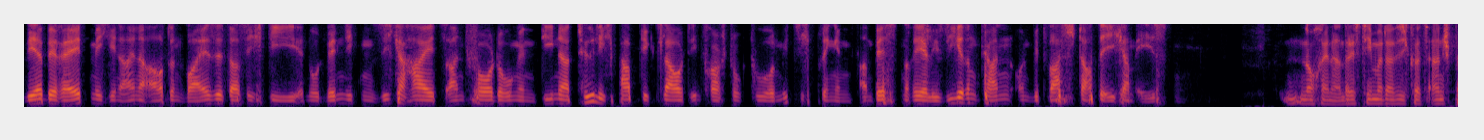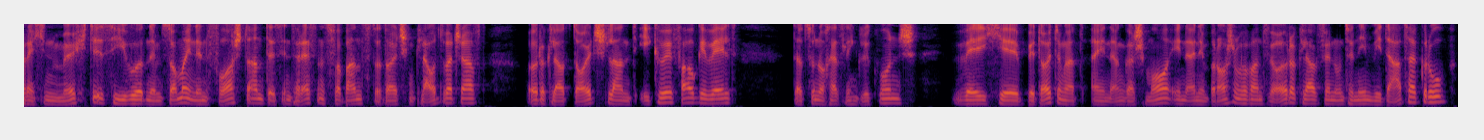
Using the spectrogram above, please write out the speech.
wer berät mich in einer Art und Weise, dass ich die notwendigen Sicherheitsanforderungen, die natürlich Public Cloud Infrastrukturen mit sich bringen, am besten realisieren kann und mit was starte ich am ehesten. Noch ein anderes Thema, das ich kurz ansprechen möchte. Sie wurden im Sommer in den Vorstand des Interessensverbands der deutschen Cloudwirtschaft, Eurocloud Deutschland, EQEV gewählt. Dazu noch herzlichen Glückwunsch. Welche Bedeutung hat ein Engagement in einem Branchenverband für Eurocloud für ein Unternehmen wie Data Group?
